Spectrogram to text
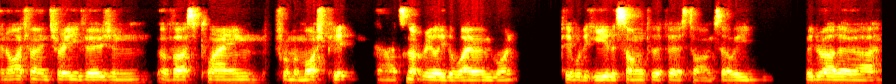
an iPhone three version of us playing from a mosh pit. Uh, it's not really the way we want people to hear the song for the first time. So we we'd rather uh,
